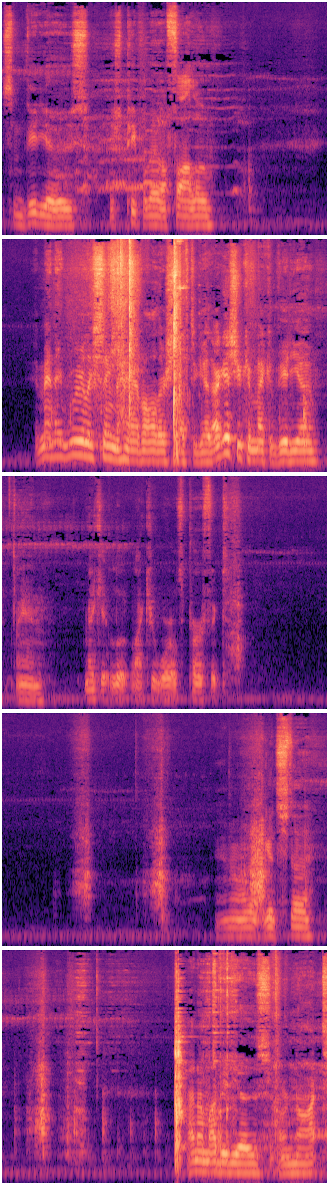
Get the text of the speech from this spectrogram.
some videos. There's people that I follow. And man, they really seem to have all their stuff together. I guess you can make a video and make it look like your world's perfect. And all that good stuff. I know my videos are not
